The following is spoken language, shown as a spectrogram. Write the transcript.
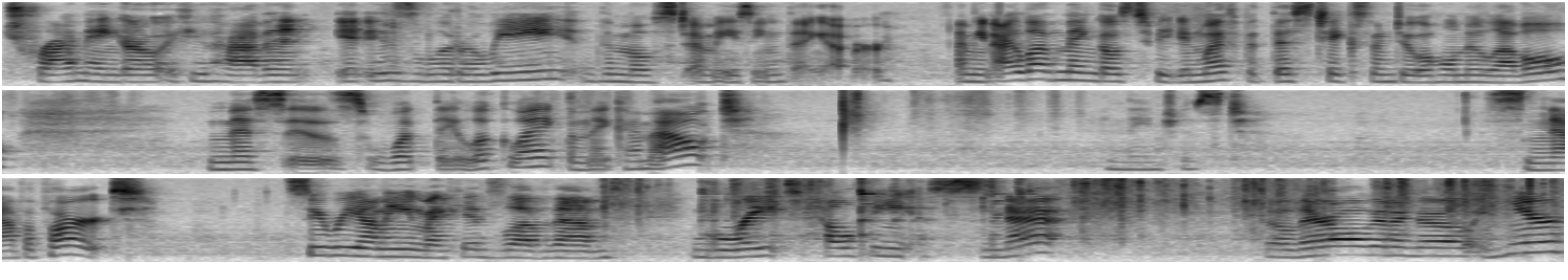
try mango if you haven't. It is literally the most amazing thing ever. I mean, I love mangoes to begin with, but this takes them to a whole new level. And this is what they look like when they come out. And they just snap apart. Super yummy, my kids love them. Great healthy snack. So they're all gonna go in here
